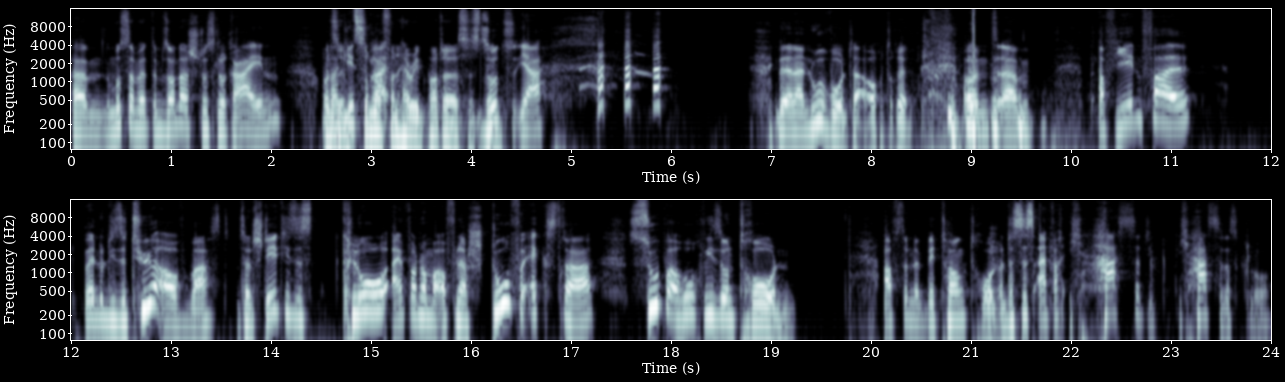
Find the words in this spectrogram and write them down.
Ähm, du musst da mit dem Sonderschlüssel rein und also dann im gehst du Zimmer rein. von Harry Potter ist es So, zu, ja. Der Nanu wohnt da auch drin. Und ähm, auf jeden Fall, wenn du diese Tür aufmachst, dann steht dieses Klo einfach nochmal auf einer Stufe extra super hoch wie so ein Thron. Auf so einem Betonthron. Und das ist einfach, ich hasse, die, ich hasse das Klo.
